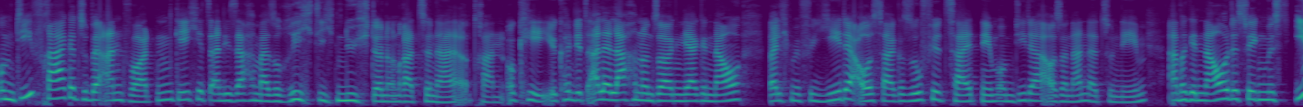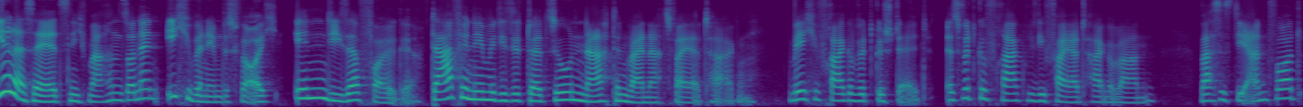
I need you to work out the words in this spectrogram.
Um die Frage zu beantworten, gehe ich jetzt an die Sache mal so richtig nüchtern und rational dran. Okay, ihr könnt jetzt alle lachen und sagen, ja genau, weil ich mir für jede Aussage so viel Zeit nehme, um die da auseinanderzunehmen. Aber genau deswegen müsst ihr das ja jetzt nicht machen, sondern ich übernehme das für euch in dieser Folge. Dafür nehmen wir die Situation nach den Weihnachtsfeiertagen. Welche Frage wird gestellt? Es wird gefragt, wie die Feiertage waren. Was ist die Antwort?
